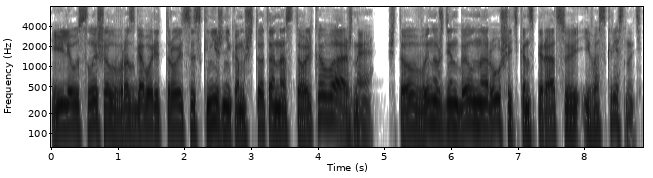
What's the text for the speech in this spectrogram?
или услышал в разговоре троицы с книжником что-то настолько важное, что вынужден был нарушить конспирацию и воскреснуть.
